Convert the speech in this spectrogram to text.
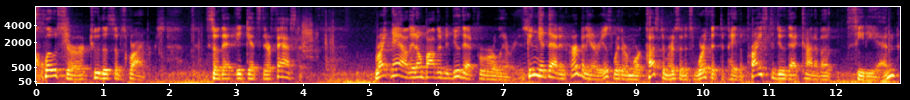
closer to the subscribers so that it gets there faster. Right now, they don't bother to do that for rural areas. You can get that in urban areas where there are more customers and it's worth it to pay the price to do that kind of a CDN.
